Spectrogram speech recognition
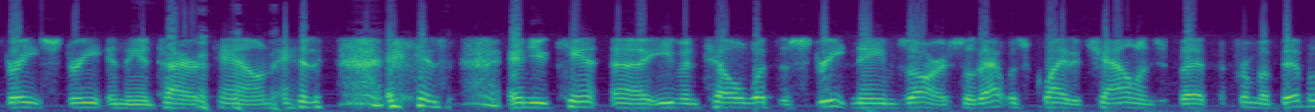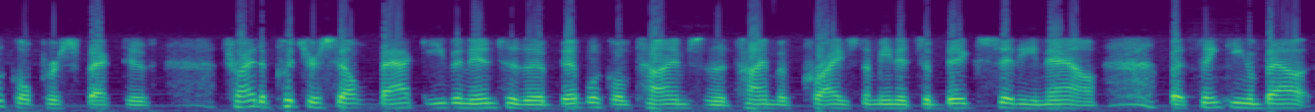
straight street in the entire town, and and and you can't uh, even tell what the street names are. So that was quite a challenge. But from a biblical perspective, try to put yourself back even into the biblical times and the time of Christ. I mean, it's a big city now, but thinking about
